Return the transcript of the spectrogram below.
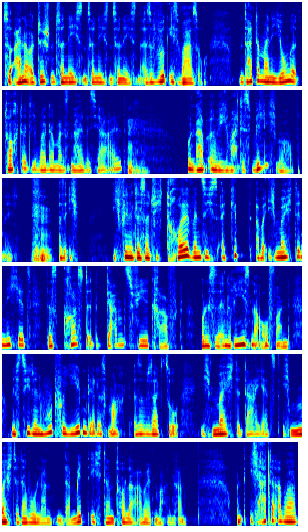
zu einer Audition, zur nächsten, zur nächsten, zur nächsten. Also wirklich, es war so. Und hatte meine junge Tochter, die war damals ein halbes Jahr alt Mhm. und habe irgendwie gemeint, das will ich überhaupt nicht. Hm. Also ich, ich finde das natürlich toll, wenn sich's ergibt, aber ich möchte nicht jetzt, das kostet ganz viel Kraft und es ist ein Riesenaufwand und ich ziehe den Hut vor jedem, der das macht. Also du sagst so, ich möchte da jetzt, ich möchte da wo landen, damit ich dann tolle Arbeit machen kann. Und ich hatte aber,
